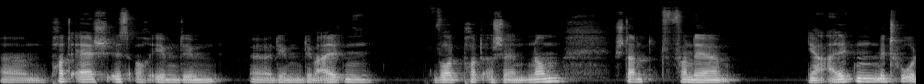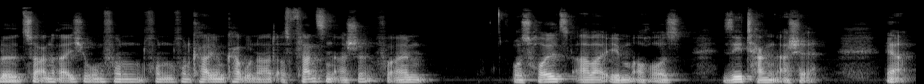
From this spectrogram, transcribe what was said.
ähm, Potash ist auch eben dem, äh, dem, dem alten Wort Pottasche entnommen, stammt von der ja, alten Methode zur Anreicherung von, von, von Kaliumcarbonat aus Pflanzenasche, vor allem aus Holz, aber eben auch aus Seetangasche. Ja,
